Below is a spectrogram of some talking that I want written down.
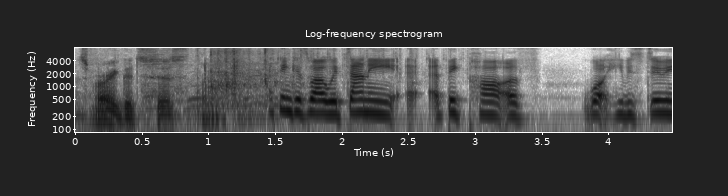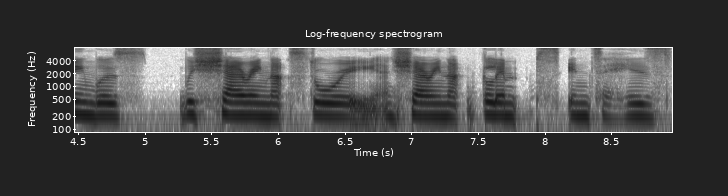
It's a very good system. I think as well with Danny, a big part of what he was doing was was sharing that story and sharing that glimpse into his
